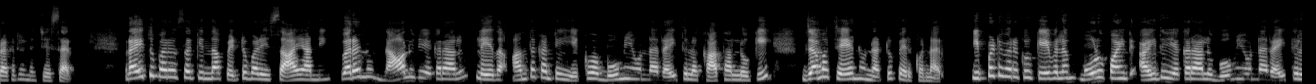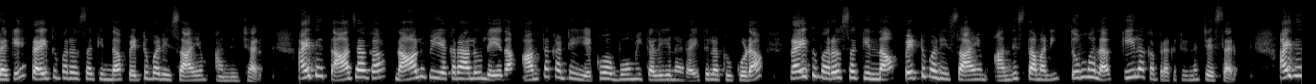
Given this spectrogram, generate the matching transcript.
ప్రకటన చేశారు. రైతు భరోసా కింద పెట్టుబడి సాయాన్ని త్వరలో నాలుగు ఎకరాలు లేదా అంతకంటే ఎక్కువ భూమి ఉన్న రైతుల ఖాతాల్లోకి జమ చేయనున్నట్టు పేర్కొన్నారు. ఇప్పటి వరకు కేవలం మూడు పాయింట్ ఐదు ఎకరాలు భూమి ఉన్న రైతులకే రైతు భరోసా కింద పెట్టుబడి సాయం అందించారు. అయితే తాజాగా నాలుగు ఎకరాలు లేదా అంతకంటే ఎక్కువ భూమి కలిగిన రైతులకు కూడా రైతు భరోసా కింద పెట్టుబడి సాయం అందిస్తామని తుమ్మల కీలక ప్రకటన చేశారు. అయితే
